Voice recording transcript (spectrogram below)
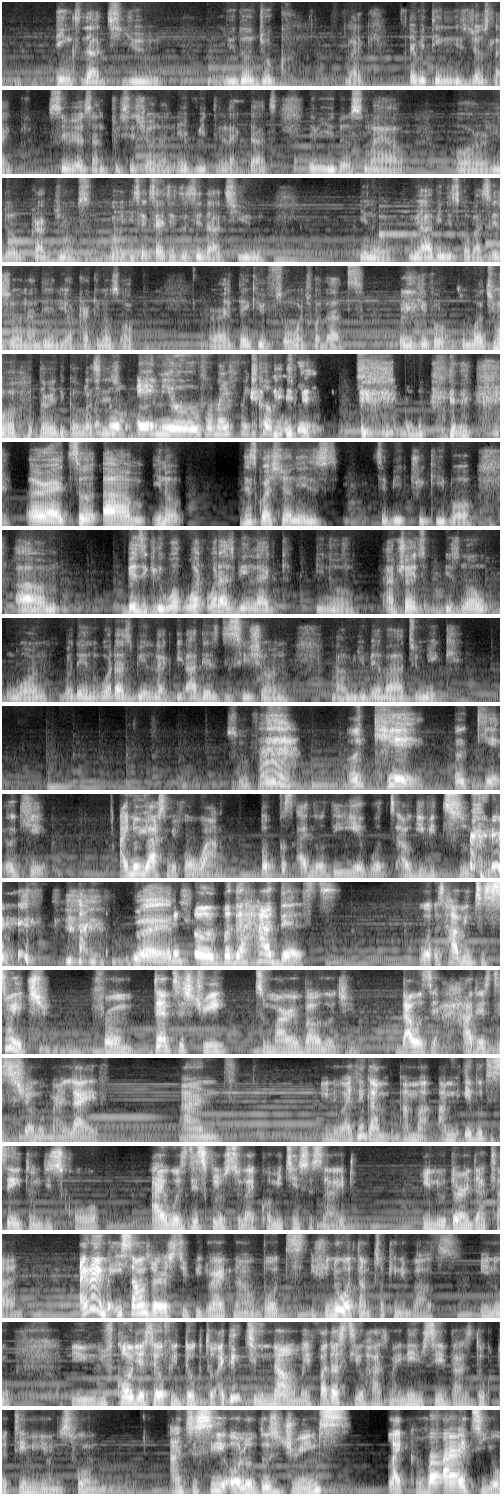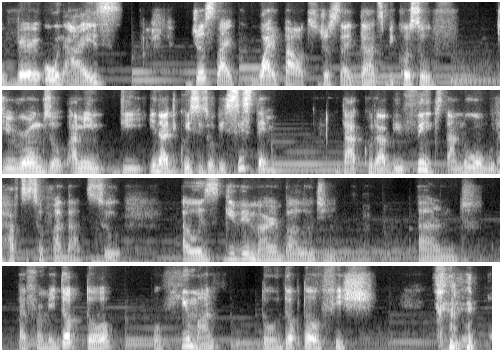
thinks that you you don't joke like everything is just like serious and precision and everything like that maybe you don't smile or you don't crack jokes but it's exciting to see that you you know we're having this conversation and then you are cracking us up. All right thank you so much for that. We're looking forward to much more during the conversation. Go pay me oh, for my free comedy. all right so um you know this question is it's a bit tricky but um basically what what what has been like you know i'm sure it's it's not one but then what has been like the hardest decision um you've ever had to make so far okay, okay, okay. I know you asked me for one, but because I know the year, but I'll give it two. go ahead so, but the hardest was having to switch from dentistry to marine biology. That was the hardest decision of my life, and you know, I think I'm I'm I'm able to say it on this call. I was this close to like committing suicide, you know, during that time. I know it sounds very stupid right now, but if you know what I'm talking about, you know, you, you've called yourself a doctor. I think till now, my father still has my name saved as Dr. Temi on his phone. And to see all of those dreams, like right in your very own eyes, just like wipe out, just like that, because of the wrongs of, I mean, the inadequacies of a system that could have been fixed and no one would have to suffer that. So I was given marine biology and like from a doctor of human to a doctor of fish.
